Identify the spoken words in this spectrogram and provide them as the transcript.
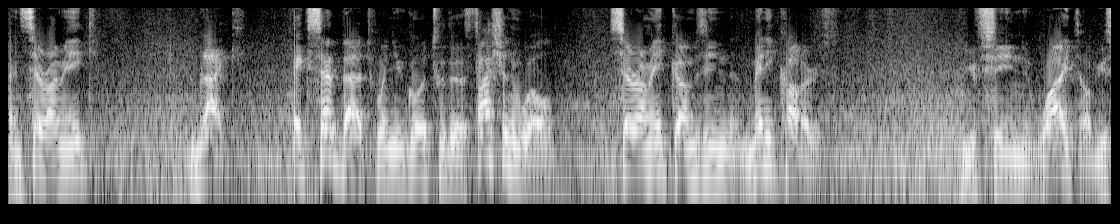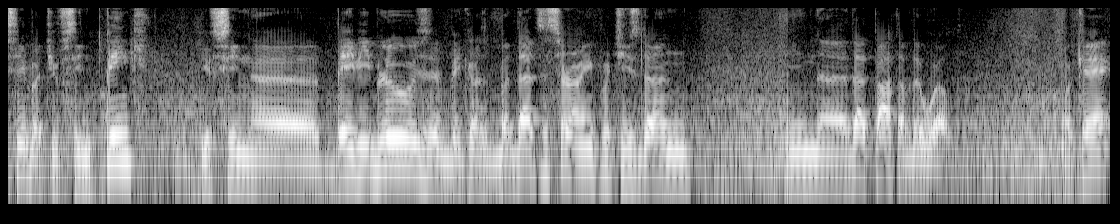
and ceramic, black. Except that when you go to the fashion world, ceramic comes in many colors. You've seen white, obviously, but you've seen pink, you've seen uh, baby blues, because but that's a ceramic which is done in uh, that part of the world. Okay,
